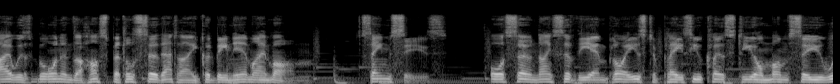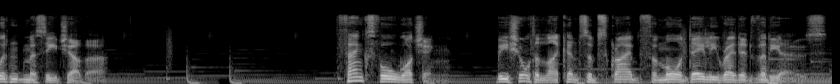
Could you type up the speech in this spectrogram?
I was born in the hospital so that I could be near my mom. Same seas. Or so nice of the employees to place you close to your mom so you wouldn't miss each other. Thanks for watching. Be sure to like and subscribe for more daily Reddit videos.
